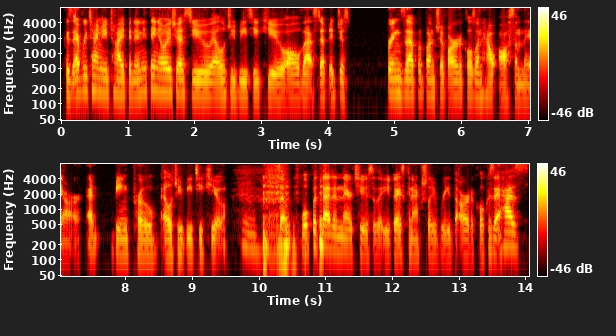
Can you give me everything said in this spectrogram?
because every time you type in anything OHSU, LGBTQ, all of that stuff, it just brings up a bunch of articles on how awesome they are at being pro LGBTQ. Mm. So we'll put that in there too so that you guys can actually read the article because it has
